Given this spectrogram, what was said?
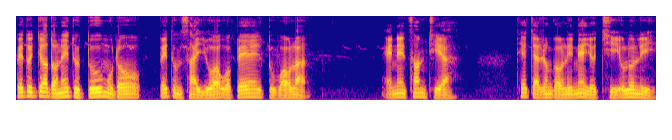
bé tôi cho tụi này tụi tu một đồ bé tụi xài dùa và bé tụi vào là. Anh nên son thiệt thế chả trong cầu li nè yo chịu luôn li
